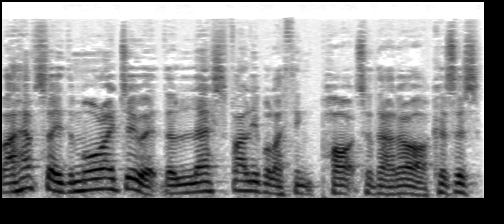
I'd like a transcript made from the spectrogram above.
But I have to say, the more I do it, the less valuable I think parts of that are, because there's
